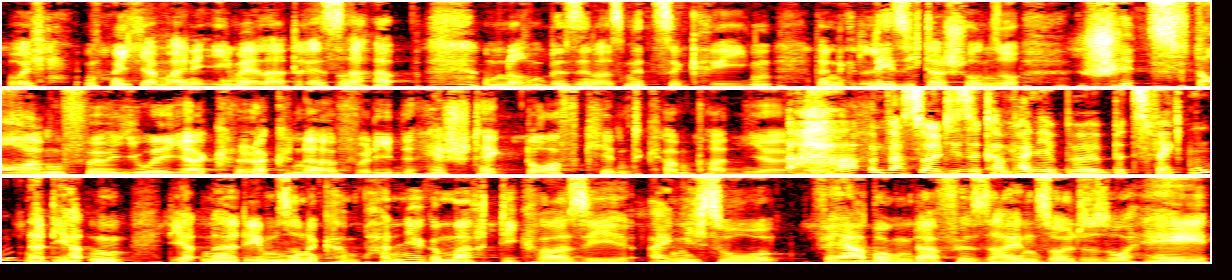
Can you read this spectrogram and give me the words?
wo ich, wo ich ja meine E-Mail-Adresse habe, um noch ein bisschen was mitzukriegen, dann lese ich da schon so Shitstorm für Julia Klöckner für die Hashtag Dorfkind-Kampagne. Aha, und was soll diese Kampagne be bezwecken? Na, die hatten, die hatten halt eben so eine Kampagne gemacht, die quasi eigentlich so Werbung dafür sein sollte, so, hey,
